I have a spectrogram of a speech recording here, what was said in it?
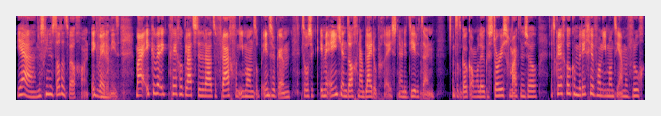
Ja, misschien is dat het wel gewoon. Ik weet het niet. Maar ik, ik kreeg ook laatst inderdaad een vraag van iemand op Instagram. Toen was ik in mijn eentje een dag naar Blijdorp geweest, naar de dierentuin. Toen had ik ook allemaal leuke stories gemaakt en zo. En toen kreeg ik ook een berichtje van iemand die aan me vroeg...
